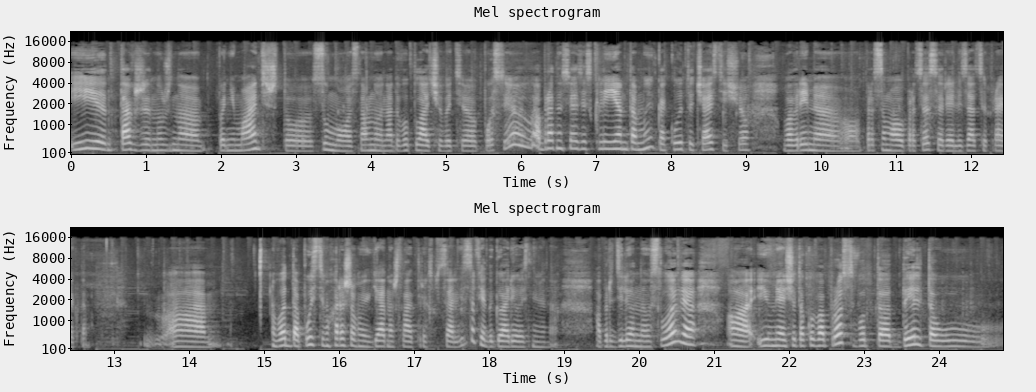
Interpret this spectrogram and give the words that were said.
и также нужно понимать, что сумму основную надо выплачивать э, после обратной связи с клиентом и какую-то часть еще во время э, самого процесса реализации проекта. А, вот, допустим, хорошо, я нашла трех специалистов, я договорилась с ними на определенные условия. А, и у меня еще такой вопрос. Вот э, дельта у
